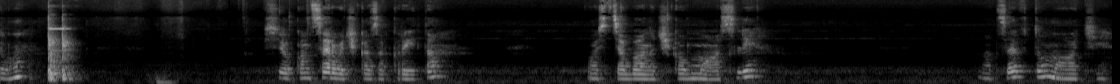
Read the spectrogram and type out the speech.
Все. Все, консервочка закрита. Ось ця баночка в маслі, а це в томаті.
